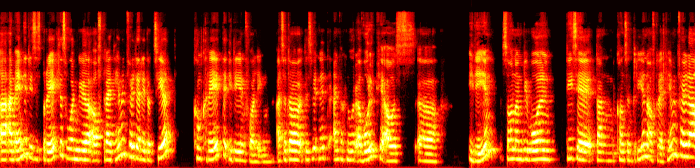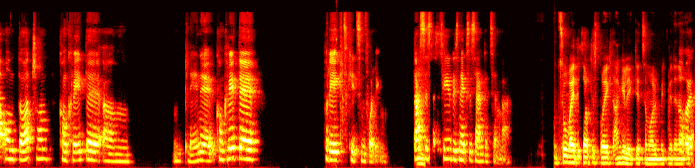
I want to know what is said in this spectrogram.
äh, am Ende dieses Projektes wollen wir auf drei Themenfelder reduziert konkrete Ideen vorlegen. Also da, das wird nicht einfach nur eine Wolke aus äh, Ideen, sondern wir wollen diese dann konzentrieren auf drei Themenfelder und dort schon konkrete ähm, Pläne, konkrete Projektskizzen vorlegen. Das ist das Ziel bis nächstes Jahr im Dezember. Und soweit ist auch das Projekt angelegt jetzt einmal mit miteinander.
